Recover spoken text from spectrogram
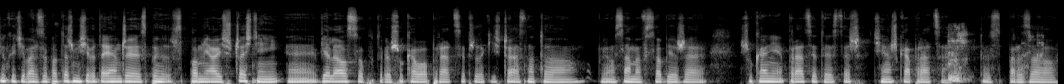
Dziękuję Ci bardzo, bo też mi się wydaje, że wspomniałeś wcześniej, e, wiele osób, które szukało pracy przez jakiś czas, no to mówią same w sobie, że szukanie pracy to jest też ciężka praca. To jest bardzo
